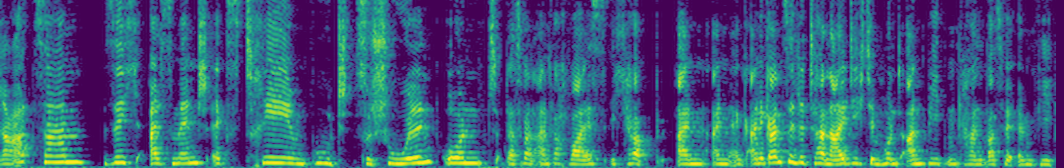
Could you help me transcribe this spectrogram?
ratsam, sich als Mensch extrem gut zu schulen und dass man einfach weiß, ich habe ein, ein, eine ganze Litanei, die ich dem Hund anbieten kann, was wir irgendwie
